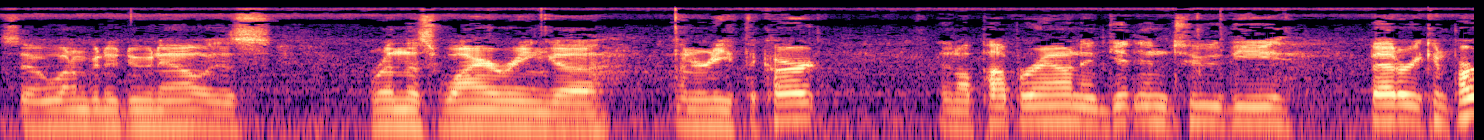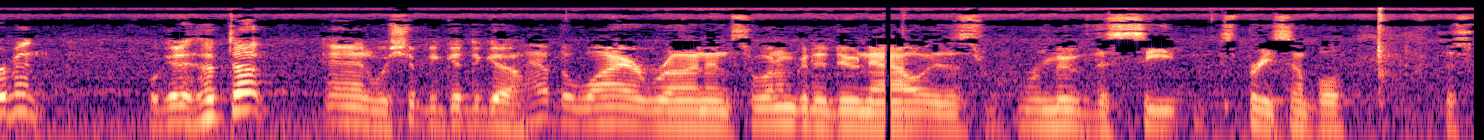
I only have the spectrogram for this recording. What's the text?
So what I'm gonna do now is run this wiring uh, underneath the cart. Then I'll pop around and get into the battery compartment. We'll get it hooked up and we should be good to go. I have the wire run and so what I'm gonna do now is remove the seat. It's pretty simple. Just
